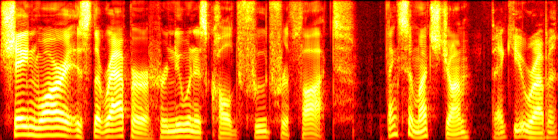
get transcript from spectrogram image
Che Noir is the rapper. Her new one is called Food for Thought. Thanks so much, John. Thank you, Robin.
